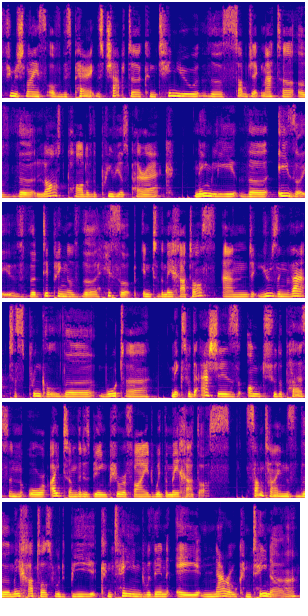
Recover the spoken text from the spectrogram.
few Mishnahs of this Perek, this chapter, continue the subject matter of the last part of the previous Perek, namely the Azov, the dipping of the hyssop into the Mechatos, and using that to sprinkle the water mixed with the ashes onto the person or item that is being purified with the Mechatos. Sometimes the mechatos would be contained within a narrow container,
